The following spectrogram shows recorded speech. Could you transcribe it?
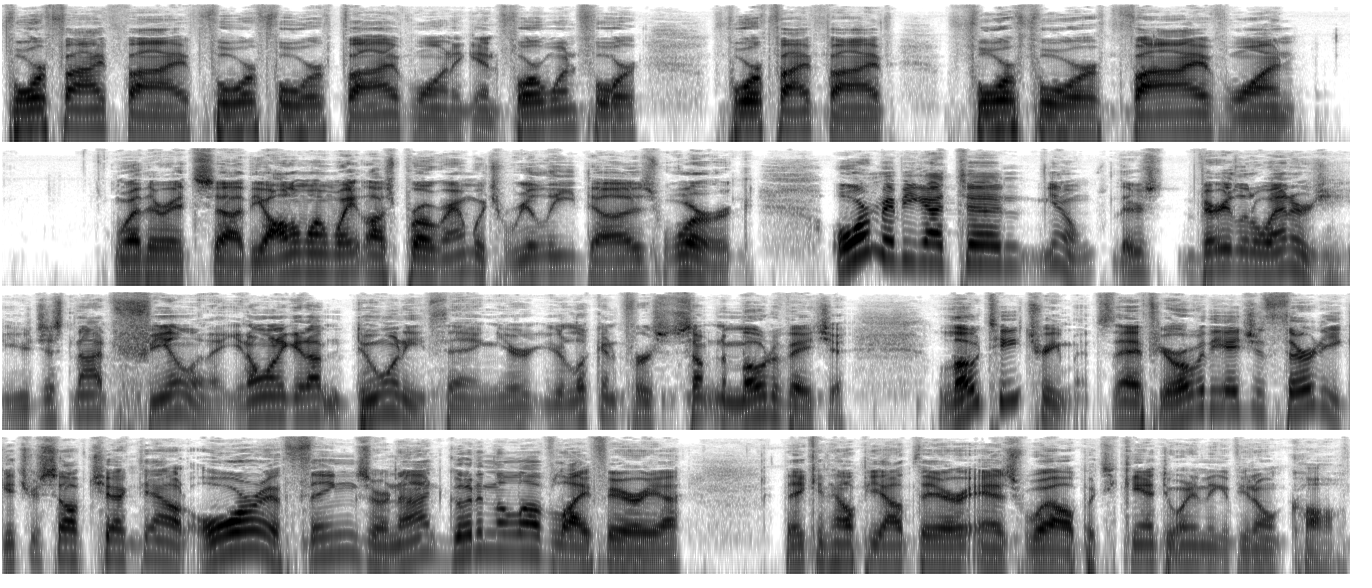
455 4451. Again, 414 455 4451 whether it's uh, the all-in-one weight loss program which really does work or maybe you got to you know there's very little energy. You're just not feeling it. You don't want to get up and do anything. You're, you're looking for something to motivate you. Low t treatments. If you're over the age of 30 get yourself checked out. Or if things are not good in the love life area they can help you out there as well. But you can't do anything if you don't call.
